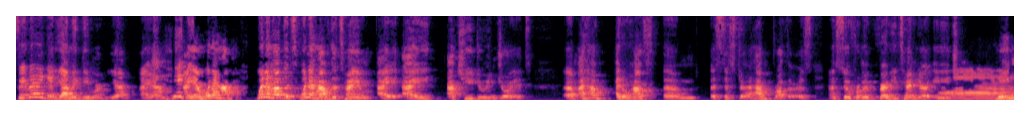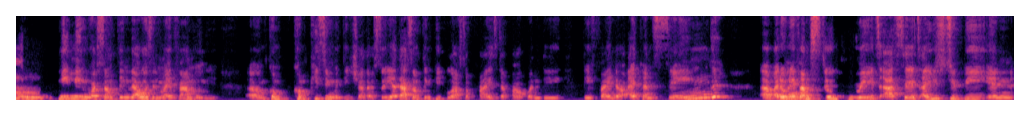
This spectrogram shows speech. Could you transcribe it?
Say that again. Yeah, I'm a gamer. Yeah, I am. I am. When I have when I have the when I have the time, I I actually do enjoy it. Um, I have I don't have um, a sister. I have brothers, and so from a very tender age, wow. gaming gaming was something that was in my family. Um, com- competing with each other. So yeah, that's something people are surprised about when they they find out I can sing. Um, I don't know if I'm still great at it. I used to be in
